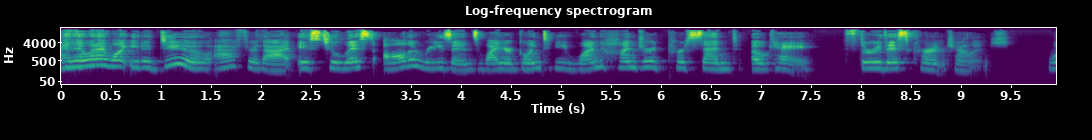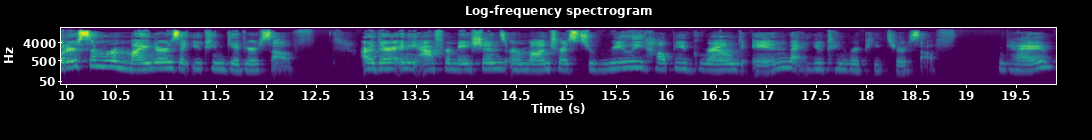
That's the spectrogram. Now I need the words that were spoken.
And then what I want you to do after that is to list all the reasons why you're going to be 100% okay through this current challenge. What are some reminders that you can give yourself? Are there any affirmations or mantras to really help you ground in that you can repeat to yourself? Okay.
